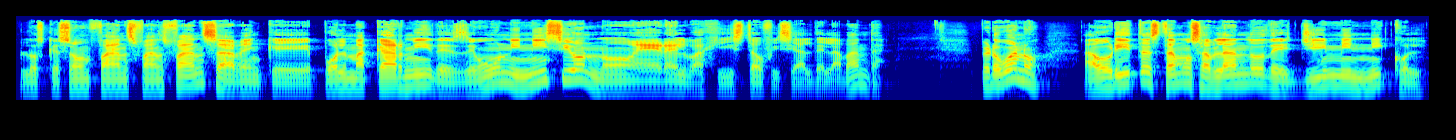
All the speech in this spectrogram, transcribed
Los que son fans, fans, fans saben que Paul McCartney desde un inicio no era el bajista oficial de la banda. Pero bueno, ahorita estamos hablando de Jimmy Nicol,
